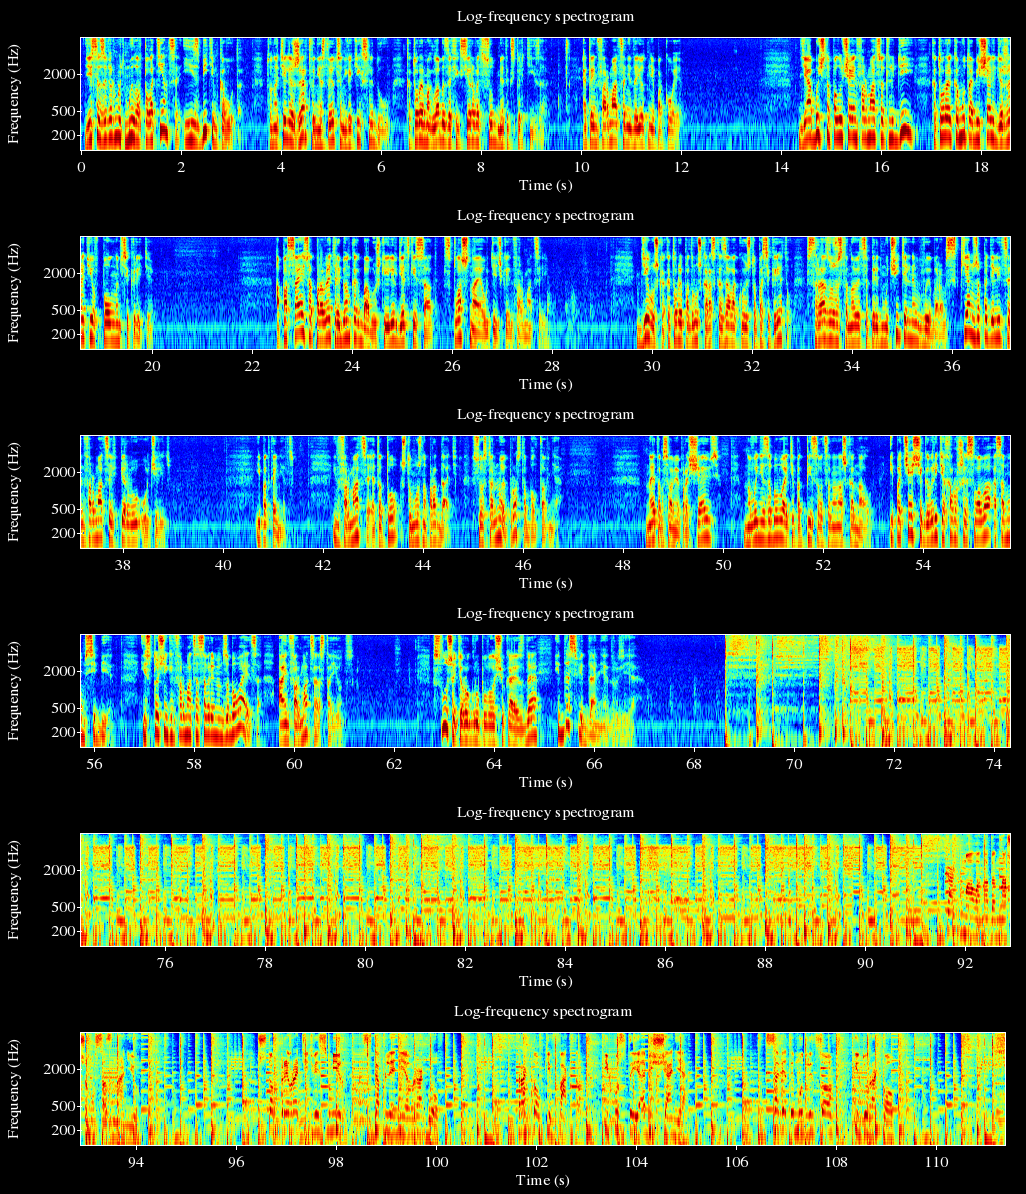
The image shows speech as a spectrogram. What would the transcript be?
Если завернуть мыло в полотенце и избить им кого-то, то на теле жертвы не остается никаких следов, которые могла бы зафиксировать суд медэкспертиза. Эта информация не дает мне покоя. Я обычно получаю информацию от людей, которые кому-то обещали держать ее в полном секрете. Опасаюсь отправлять ребенка к бабушке или в детский сад. Сплошная утечка информации. Девушка, которой подружка рассказала кое-что по секрету, сразу же становится перед мучительным выбором, с кем же поделиться информацией в первую очередь. И под конец – Информация – это то, что можно продать. Все остальное – просто болтовня. На этом с вами прощаюсь, но вы не забывайте подписываться на наш канал и почаще говорите хорошие слова о самом себе. Источник информации со временем забывается, а информация остается. Слушайте рок-группу Волощука СД и до свидания, друзья. Надо нашему сознанию. Чтоб превратить весь мир в скопление врагов Трактовки фактов и пустые обещания Советы мудрецов и дураков.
